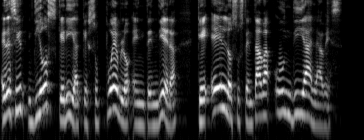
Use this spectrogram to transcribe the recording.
Es decir, Dios quería que su pueblo entendiera que Él lo sustentaba un día a la vez.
